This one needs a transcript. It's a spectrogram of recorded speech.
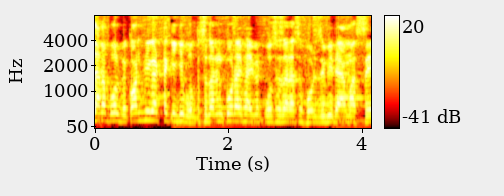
তারা বলবে? কনফিগারটা কি কি বলতেছে? ধরেন কোরাই ফাইভের প্রসেসর আছে ফোর জিবি র্যাম আছে,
